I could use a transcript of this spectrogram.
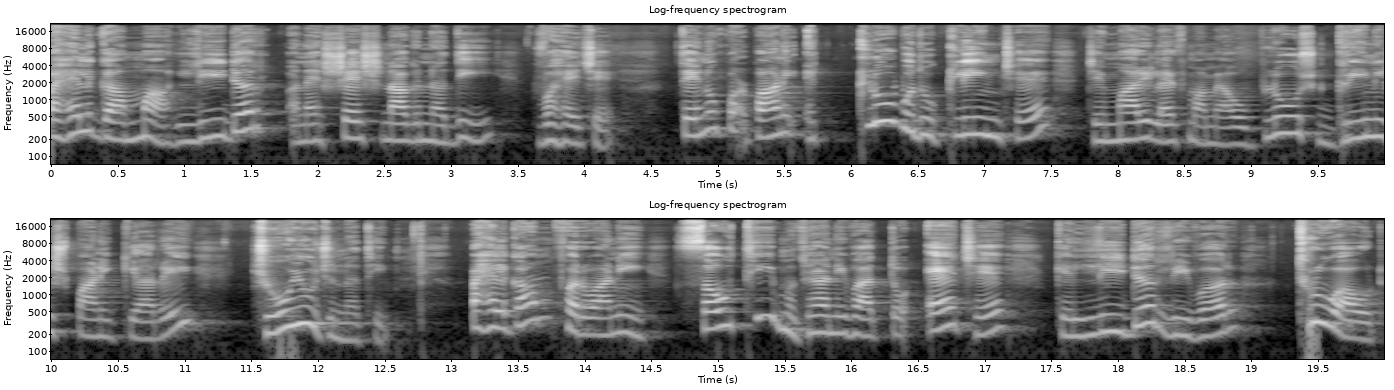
પહેલગામમાં લીડર અને શેષનાગ નદી વહે છે. તેનું પણ પાણી એટલું બધું ક્લીન છે જે મારી લાઈફમાં મેં આવું બ્લુશ, ગ્રીનિશ પાણી ક્યારેય જોયું જ નથી. પહેલગામ ફરવાની સૌથી મજાની વાત તો એ છે કે લીડર રિવર થ્રુ આઉટ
